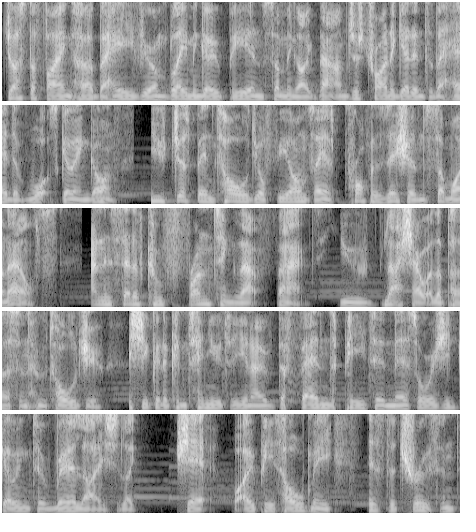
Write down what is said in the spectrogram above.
justifying her behavior and blaming OP and something like that. I'm just trying to get into the head of what's going on. You've just been told your fiance has propositioned someone else. And instead of confronting that fact, you lash out at the person who told you. Is she going to continue to, you know, defend Pete in this, or is she going to realize, like, shit, what OP told me is the truth, and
